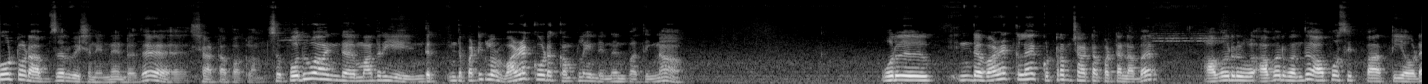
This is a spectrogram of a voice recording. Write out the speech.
கோர்ட்டோட அப்சர்வேஷன் என்னன்றதை ஷார்ட்டாக பார்க்கலாம். ஸோ பொதுவாக இந்த மாதிரி இந்த இந்த பர்டிகுலர் வழக்கோட கம்ப்ளைண்ட் என்னன்னு பார்த்தீங்கன்னா ஒரு இந்த வழக்கில் குற்றம் சாட்டப்பட்ட நபர் அவர் அவர் வந்து ஆப்போசிட் பார்ட்டியோட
